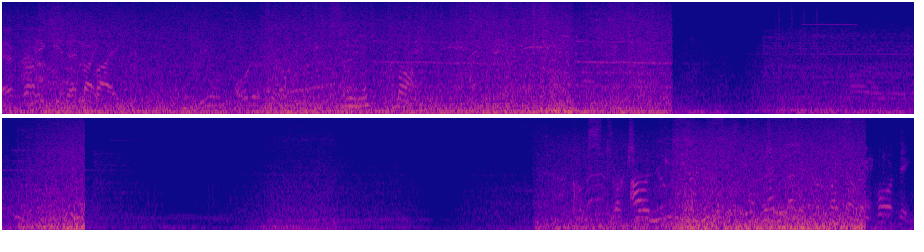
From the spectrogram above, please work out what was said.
Aircraft standing by. Build orders complete. Unit lost. Construction Our nuclear missile is ready. Reporting.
